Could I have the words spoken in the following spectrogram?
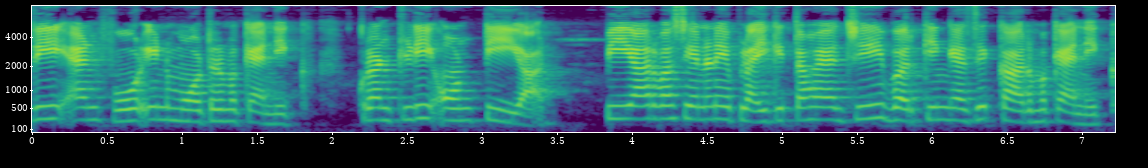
3 and 4 in motor mechanic currently on TR PR ਵਾਸਤੇ ਇਹਨਾਂ ਨੇ ਅਪਲਾਈ ਕੀਤਾ ਹੋਇਆ ਜੀ working as a car mechanic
